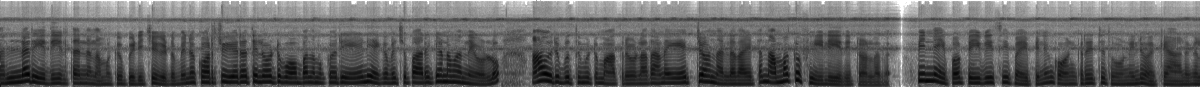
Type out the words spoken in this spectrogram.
നല്ല രീതിയിൽ തന്നെ നമുക്ക് പിടിച്ചു കിട്ടും. പിന്നെ കുറച്ച് ഉയരത്തിലോട്ട് പോകുമ്പോൾ നമുക്കൊരു ഏണിയൊക്കെ വെച്ച് പറിക്കണമെന്നേ ഉള്ളൂ. ആ ഒരു ബുദ്ധിമുട്ട് മാത്രമേ ഉള്ളൂ. അതാണ് ഏറ്റവും നല്ലതായിട്ട് നമുക്ക് ഫീൽ ചെയ്തിട്ടുള്ളത്. പിന്നെ ഇപ്പോൾ പി വി സി പൈപ്പിലും കോൺക്രീറ്റ് തൂണിലും ഒക്കെ ആളുകൾ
